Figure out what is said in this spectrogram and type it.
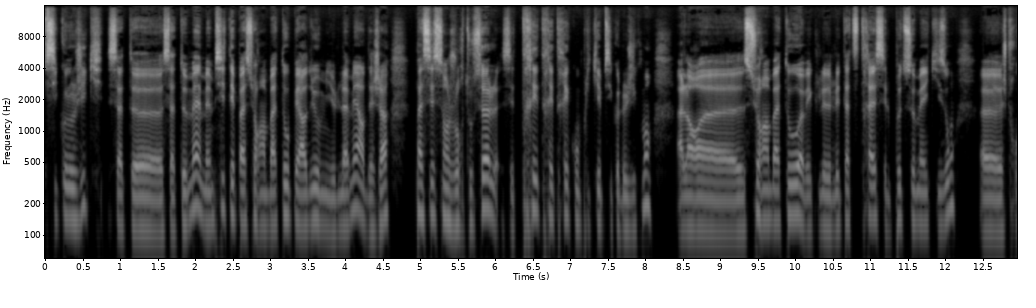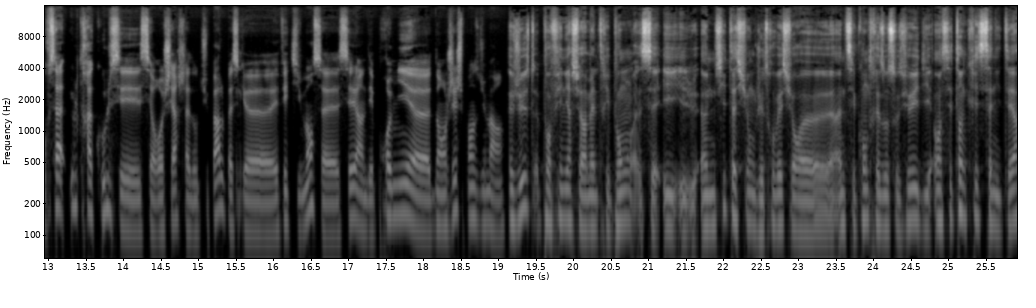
psychologique ça te, ça te met, même si t'es pas sur un bateau perdu au milieu de la mer. Déjà, passer 100 jours tout seul, c'est très très très compliqué psychologiquement. Alors, sur un bateau avec l'état de stress et le peu de sommeil qu'ils ont, je trouve ça ultra cool ces, ces recherches là dont tu parles parce que effectivement, c'est un des premiers euh, dangers, je pense, du marin. Juste pour finir sur Amel Tripon, c'est une citation que j'ai trouvée sur euh, un de ses comptes réseaux sociaux. Il dit En ces temps de crise sanitaire,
